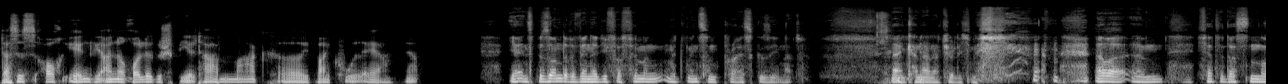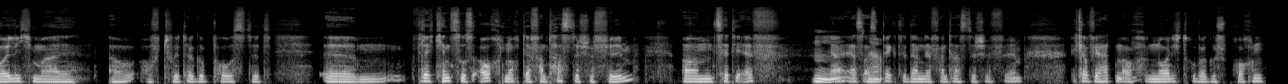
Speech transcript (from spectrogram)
dass es auch irgendwie eine Rolle gespielt haben mag äh, bei Cool Air. Ja. ja, insbesondere wenn er die Verfilmung mit Vincent Price gesehen hat. Nein, kann er natürlich nicht. Aber ähm, ich hatte das neulich mal auf Twitter gepostet. Ähm, vielleicht kennst du es auch noch, der fantastische Film. Ähm, ZDF. Mhm, ja, erst Aspekte, ja. dann der fantastische Film. Ich glaube, wir hatten auch neulich drüber gesprochen.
